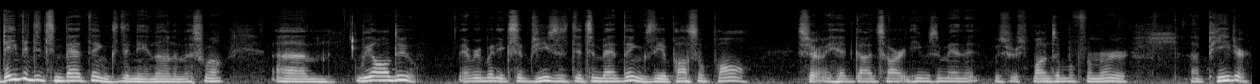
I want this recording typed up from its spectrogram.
David did some bad things, didn't he, Anonymous? Well, um, we all do. Everybody except Jesus did some bad things. The Apostle Paul certainly had God's heart. He was a man that was responsible for murder. Uh, Peter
